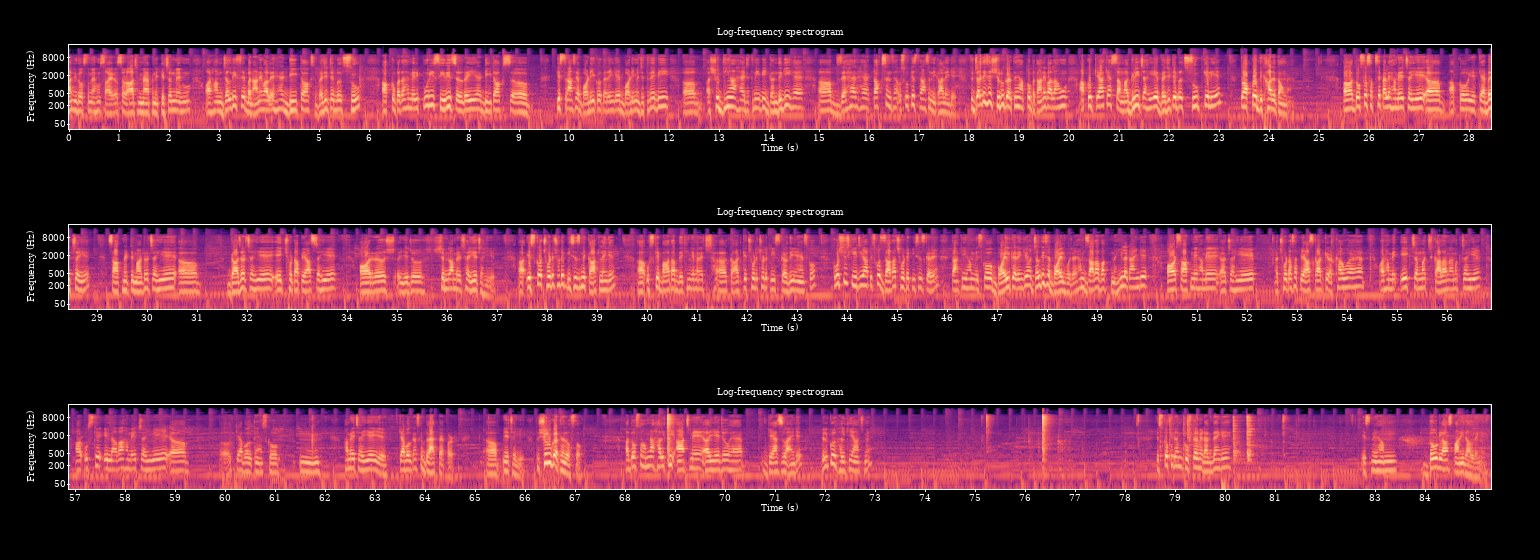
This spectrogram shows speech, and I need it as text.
हाँ जी दोस्तों, मैं हूँ साइरस और आज मैं अपने किचन में हूँ और हम जल्दी से बनाने वाले हैं डीटॉक्स वेजिटेबल सूप आपको पता है, मेरी पूरी सीरीज़ चल रही है डीटॉक्स किस तरह से बॉडी को करेंगे। बॉडी में जितने भी अशुद्धियाँ हैं, जितनी भी गंदगी है जहर है टॉक्सिन्स हैं, उसको किस तरह से निकालेंगे। तो जल्दी से शुरू करते हैं, आपको बताने वाला हूँ, आपको क्या क्या सामग्री चाहिए वेजिटेबल सूप के लिए तो आपको दिखा देता हूँ मैं। दोस्तों, सबसे पहले हमें चाहिए आपको ये कैबेज चाहिए। साथ में टमाटर चाहिए गाजर चाहिए, एक छोटा प्याज चाहिए और ये जो शिमला मिर्च है ये चाहिए। इसको छोटे छोटे पीसेस में काट लेंगे। उसके बाद आप देखेंगे मैंने काट के छोटे छोटे पीस कर दिए हैं इसको। कोशिश कीजिए आप इसको ज़्यादा छोटे पीसेस करें ताकि हम इसको बॉईल करेंगे और जल्दी से बॉईल हो जाए। हम ज़्यादा वक्त नहीं लगाएँगे और साथ में हमें चाहिए छोटा सा प्याज काट के रखा हुआ है और हमें एक चम्मच काला नमक चाहिए और उसके अलावा हमें चाहिए आ, आ, क्या बोलते हैं इसको? हमें चाहिए ये क्या बोलते हैं इसके? ब्लैक पेपर आ, ये चाहिए। तो शुरू करते हैं दोस्तों। अब दोस्तों हम ना हल्की आँच में ये जो है गैस जलाएँगे। बिल्कुल हल्की आँच में। इसको फिर हम कुकर में रख देंगे। इसमें हम दो ग्लास पानी डाल देंगे।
